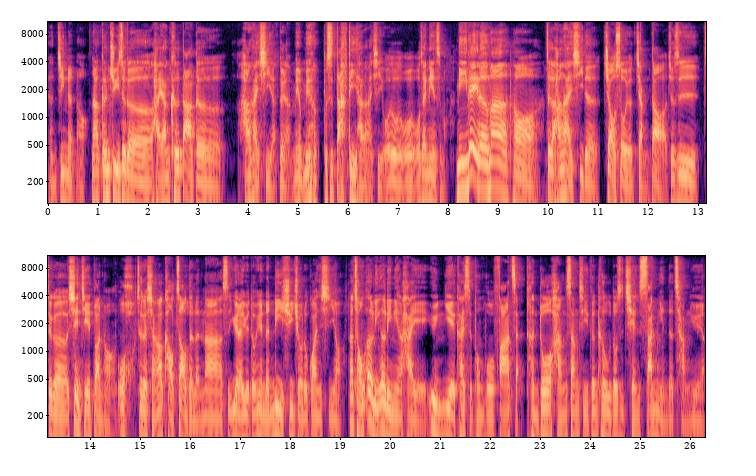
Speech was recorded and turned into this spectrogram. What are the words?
很惊人哦。那根据这个海洋科大的航海系啊，对了，没有没有，不是大地航海系，我我我我在念什么？你累了吗？哦，这个航海系的教授有讲到啊，就是这个现阶段哦，哇，这个想要考照的人呐是越来越多，因为人力需求的关系哦。那从二零二零年海运业开始蓬勃发展，很多航商其实跟客户都是签三年的长约啊，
